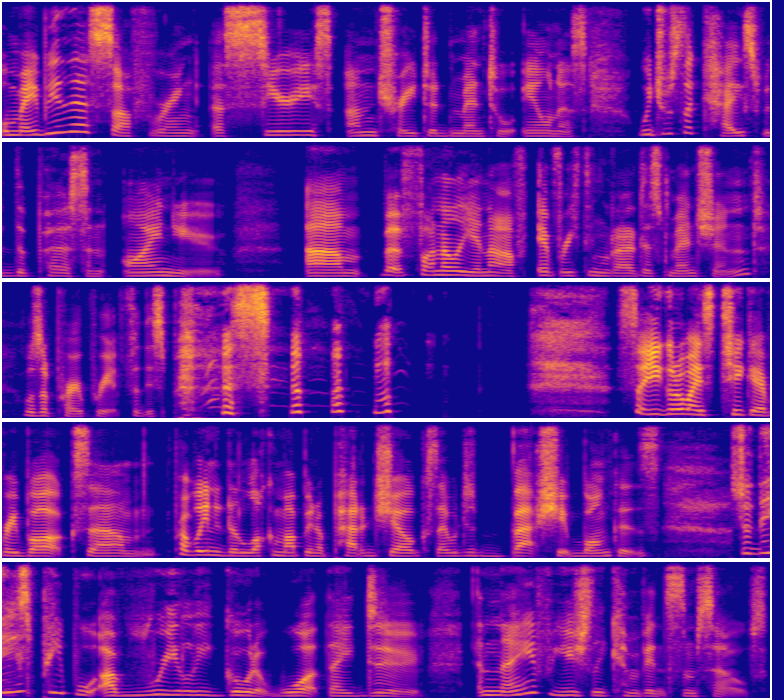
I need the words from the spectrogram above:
or maybe they're suffering a serious untreated mental illness, which was the case with the person I knew. Um, but funnily enough, everything that I just mentioned was appropriate for this person. So you could always tick every box. Um, probably need to lock them up in a padded shell because they were just batshit bonkers. So these people are really good at what they do, and they've usually convinced themselves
